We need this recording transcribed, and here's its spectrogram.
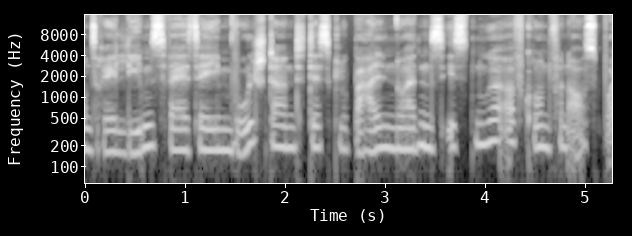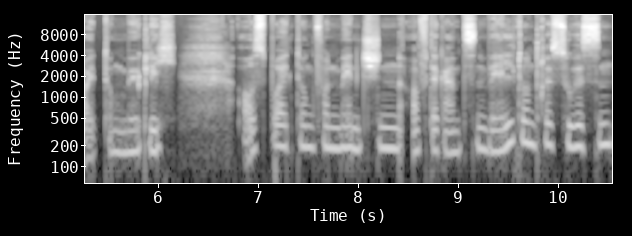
Unsere Lebensweise im Wohlstand des globalen Nordens ist nur aufgrund von Ausbeutung möglich. Ausbeutung von Menschen auf der ganzen Welt und Ressourcen,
